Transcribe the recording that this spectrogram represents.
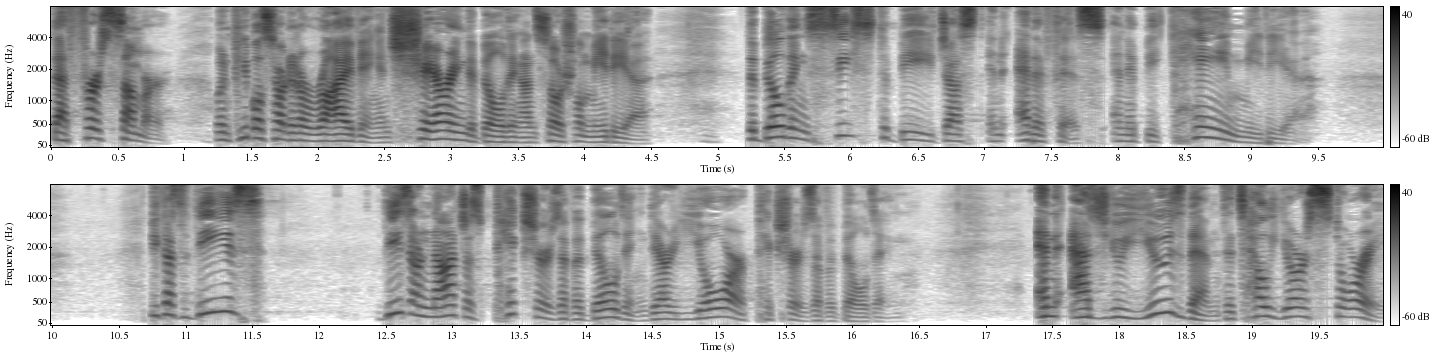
that first summer, when people started arriving and sharing the building on social media, the building ceased to be just an edifice and it became media. Because these, these are not just pictures of a building, they're your pictures of a building. And as you use them to tell your story,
